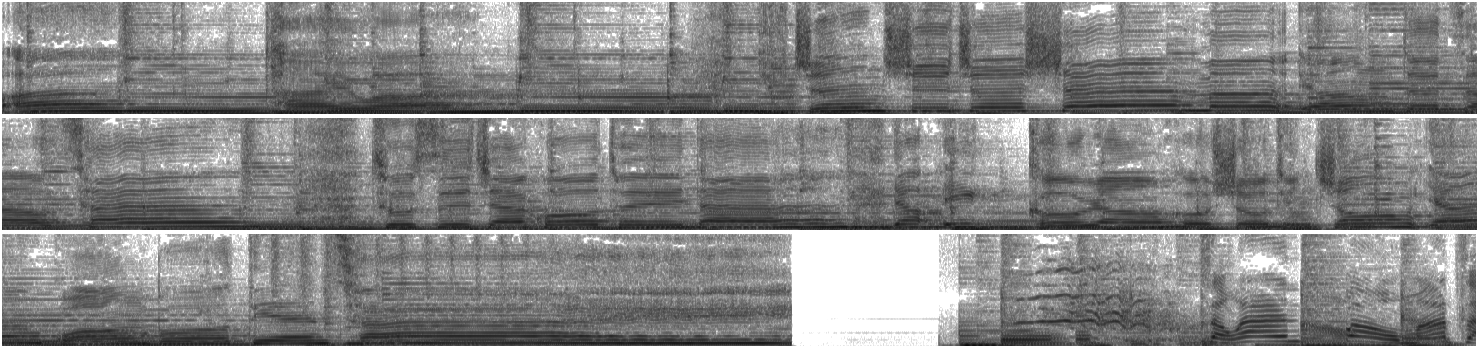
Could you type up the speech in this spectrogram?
安，台湾，你正吃着什么样的早餐？吐司加火腿蛋，咬一口，然后收听中央广播电台。早安，报马仔。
